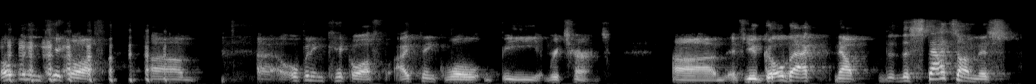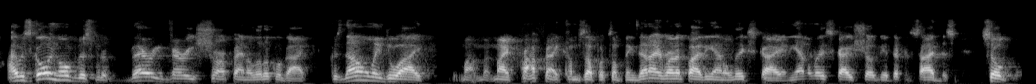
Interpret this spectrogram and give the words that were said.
opening kickoff. Um, uh, opening kickoff, I think will be returned. Um, if you go back now, the, the stats on this, I was going over this with a very very sharp analytical guy because not only do I my, my prop guy comes up with something, then I run it by the analytics guy, and the analytics guy showed me a different side of this. So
